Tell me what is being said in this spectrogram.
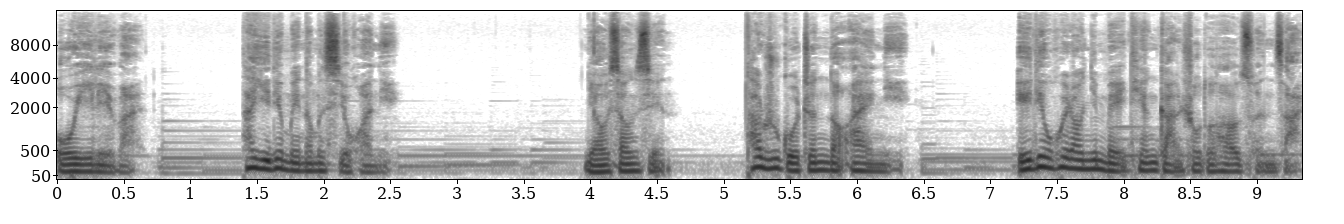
无一例外，他一定没那么喜欢你。你要相信，他如果真的爱你，一定会让你每天感受到他的存在，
